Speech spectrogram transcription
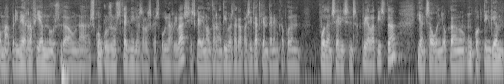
home, primer refiem-nos d'unes conclusions tècniques a les que es puguin arribar, si és que hi ha alternatives de capacitat que entenem que poden, poden ser-hi sense ampliar la pista i en segon lloc, un cop tinguem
